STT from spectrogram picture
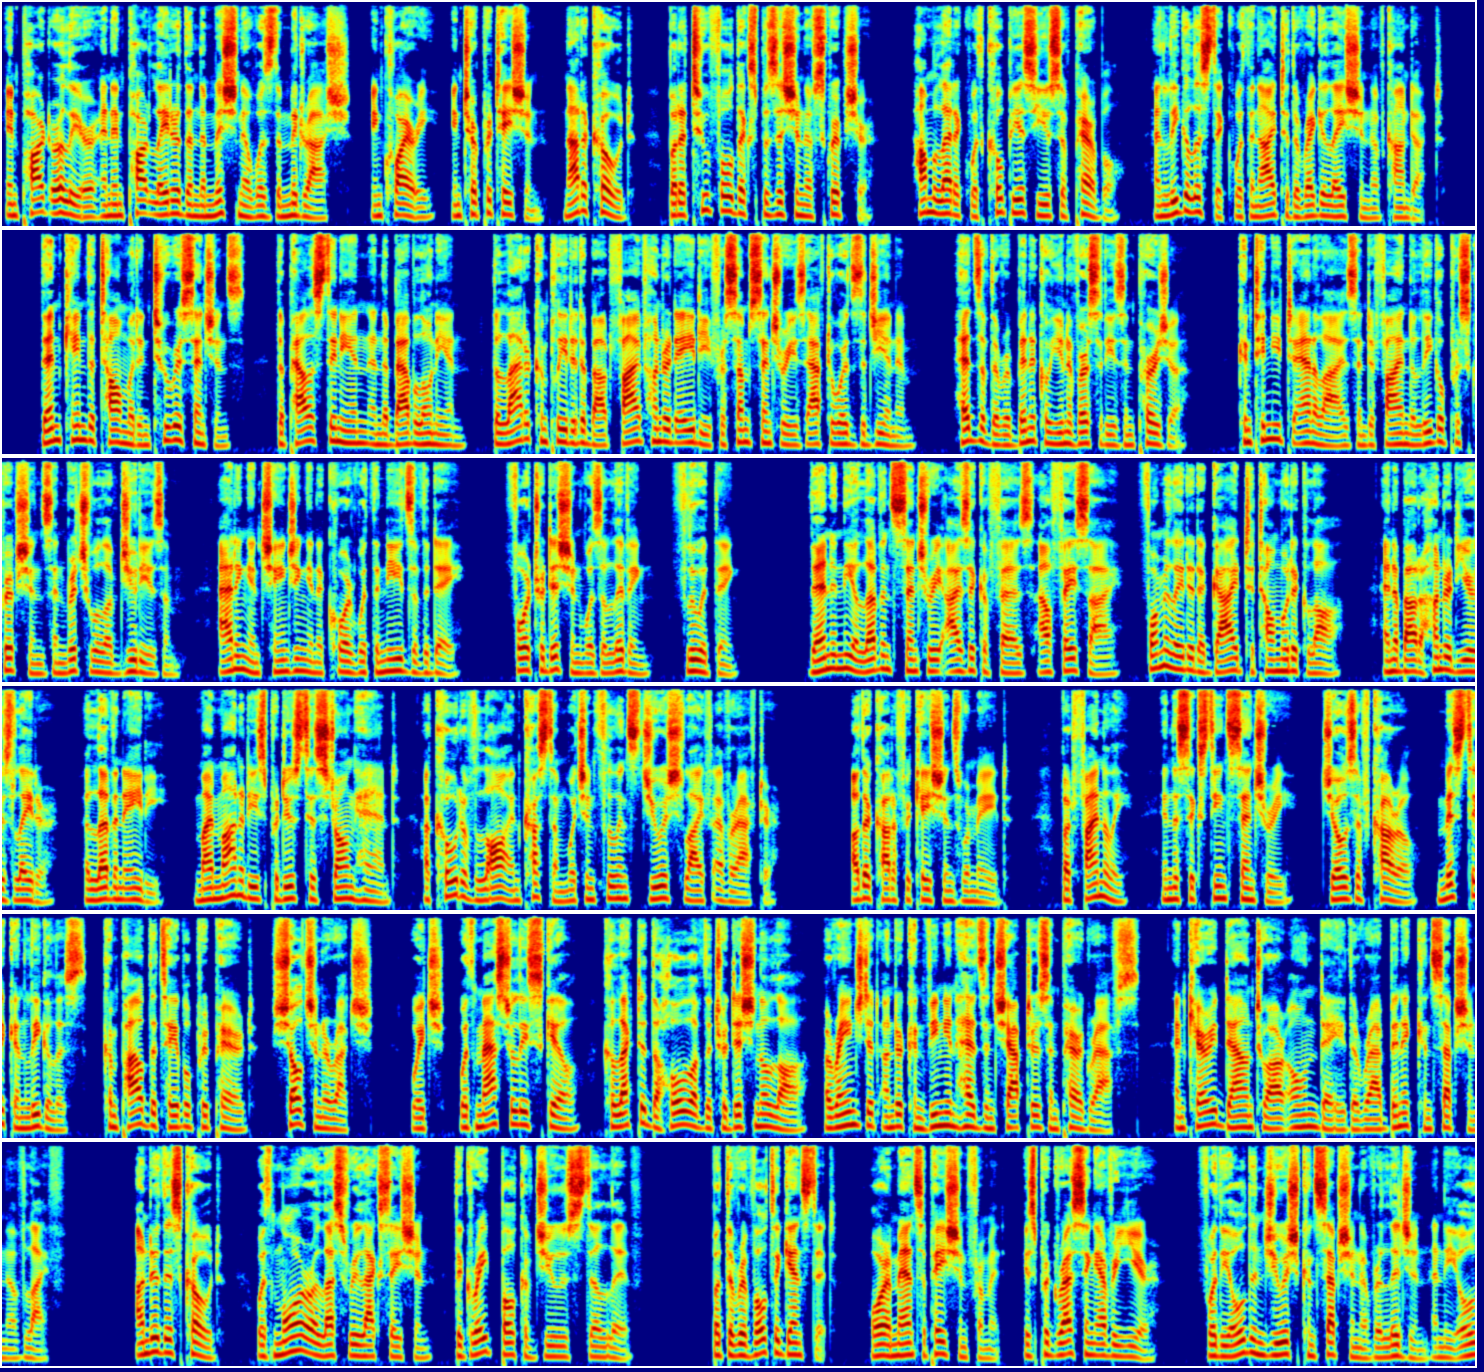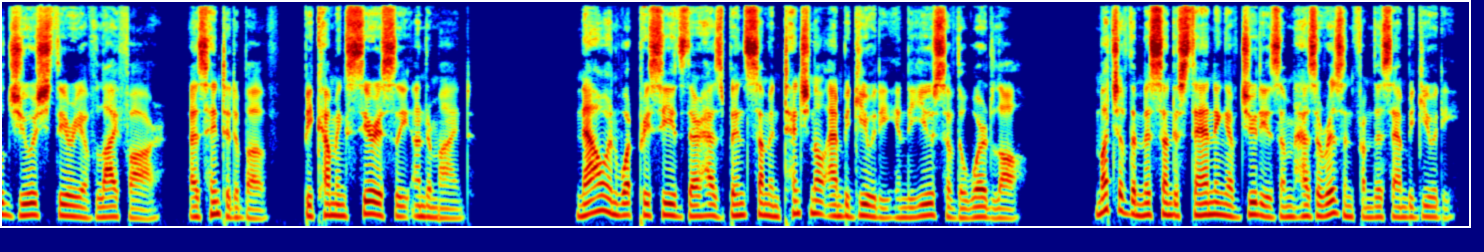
In part earlier and in part later than the Mishnah was the Midrash, inquiry, interpretation, not a code, but a twofold exposition of Scripture, homiletic with copious use of parable, and legalistic with an eye to the regulation of conduct. Then came the Talmud in two recensions, the Palestinian and the Babylonian, the latter completed about 500 AD for some centuries afterwards. The Geonim, heads of the rabbinical universities in Persia, continued to analyze and define the legal prescriptions and ritual of Judaism, adding and changing in accord with the needs of the day, for tradition was a living, fluid thing. Then in the 11th century, Isaac of Fez Alfasi formulated a guide to Talmudic law, and about a hundred years later, 1180, Maimonides produced his strong hand, a code of law and custom which influenced Jewish life ever after. Other codifications were made, but finally, in the 16th century, Joseph Caro, mystic and legalist, compiled the table prepared, Shulchan Aruch, which, with masterly skill, collected the whole of the traditional law, arranged it under convenient heads and chapters and paragraphs, and carried down to our own day the rabbinic conception of life. Under this code, with more or less relaxation, the great bulk of Jews still live. But the revolt against it, or emancipation from it, is progressing every year, for the olden Jewish conception of religion and the old Jewish theory of life are, as hinted above, becoming seriously undermined. Now, in what precedes, there has been some intentional ambiguity in the use of the word law. Much of the misunderstanding of Judaism has arisen from this ambiguity.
